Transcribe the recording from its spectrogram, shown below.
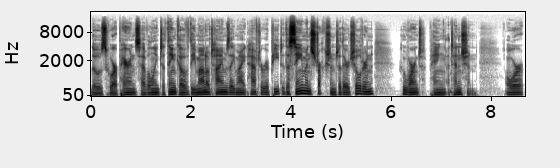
Those who are parents have only to think of the amount of times they might have to repeat the same instruction to their children who weren't paying attention, or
